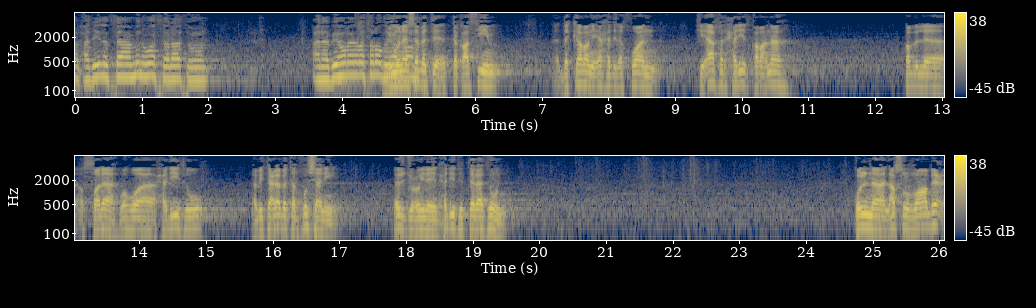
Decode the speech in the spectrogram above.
الحديث الثامن والثلاثون. عن أبي هريرة رضي الله بمناسبة التقاسيم ذكرني أحد الأخوان في آخر حديث قرأناه قبل الصلاة وهو حديث أبي ثعلبة الخشني. ارجعوا إليه الحديث الثلاثون. قلنا الأصل الرابع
